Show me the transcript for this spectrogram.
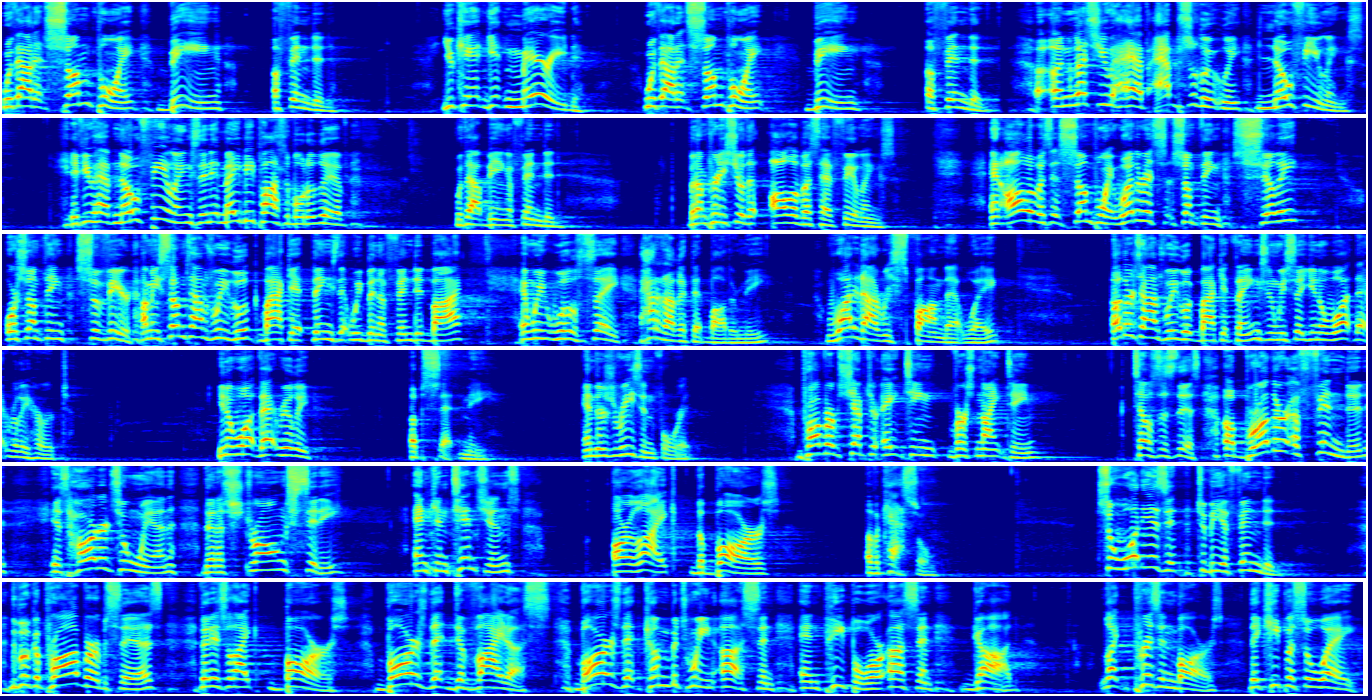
without at some point being offended. You can't get married without at some point being offended. Uh, unless you have absolutely no feelings. If you have no feelings, then it may be possible to live without being offended. But I'm pretty sure that all of us have feelings. And all of us at some point, whether it's something silly or something severe. I mean, sometimes we look back at things that we've been offended by and we will say, How did I let that bother me? Why did I respond that way? Other times we look back at things and we say, You know what? That really hurt. You know what? That really upset me. And there's reason for it. Proverbs chapter 18, verse 19 tells us this A brother offended is harder to win than a strong city, and contentions are like the bars of a castle. So, what is it to be offended? The book of Proverbs says that it's like bars, bars that divide us, bars that come between us and, and people or us and God, like prison bars. They keep us away.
